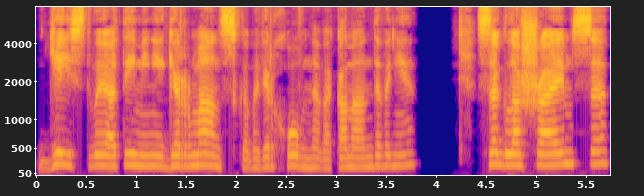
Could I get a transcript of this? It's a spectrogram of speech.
действуя от имени германского верховного командования, соглашаемся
